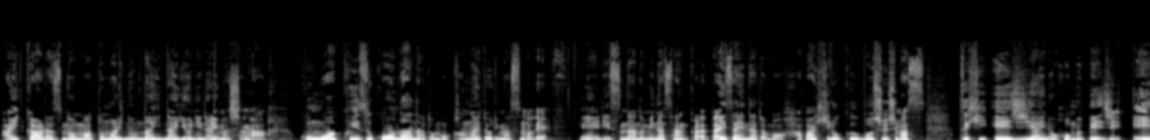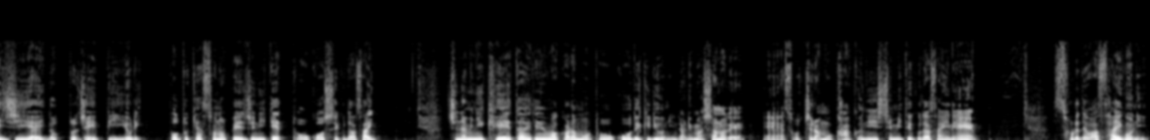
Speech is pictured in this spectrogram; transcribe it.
相変わらずのまとまりのない内容になりましたが、今後はクイズコーナーなども考えておりますので、えーリスナーの皆さんから題材なども幅広く募集します。ぜひ AGI のホームページ agi.jp より、ポッドキャストのページにて投稿してください。ちなみに携帯電話からも投稿できるようになりましたので、えーそちらも確認してみてくださいね。それでは最後に、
